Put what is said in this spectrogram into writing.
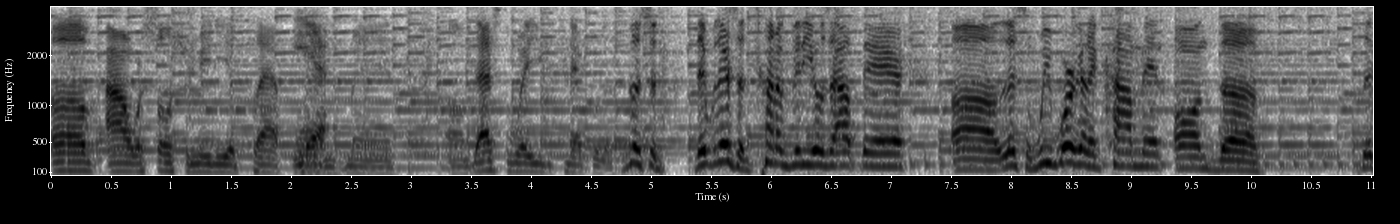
of our social media platforms, yeah. man. Um, that's the way you can connect with us. Listen, there, there's a ton of videos out there. Uh, listen, we were gonna comment on the the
